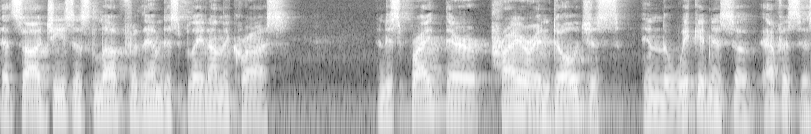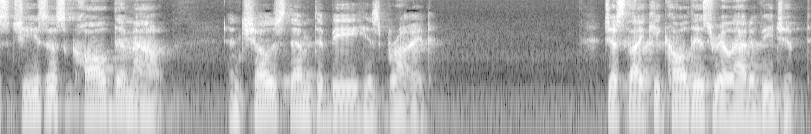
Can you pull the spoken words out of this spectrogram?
that saw Jesus' love for them displayed on the cross. And despite their prior indulgence in the wickedness of Ephesus, Jesus called them out and chose them to be his bride. Just like he called Israel out of Egypt.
